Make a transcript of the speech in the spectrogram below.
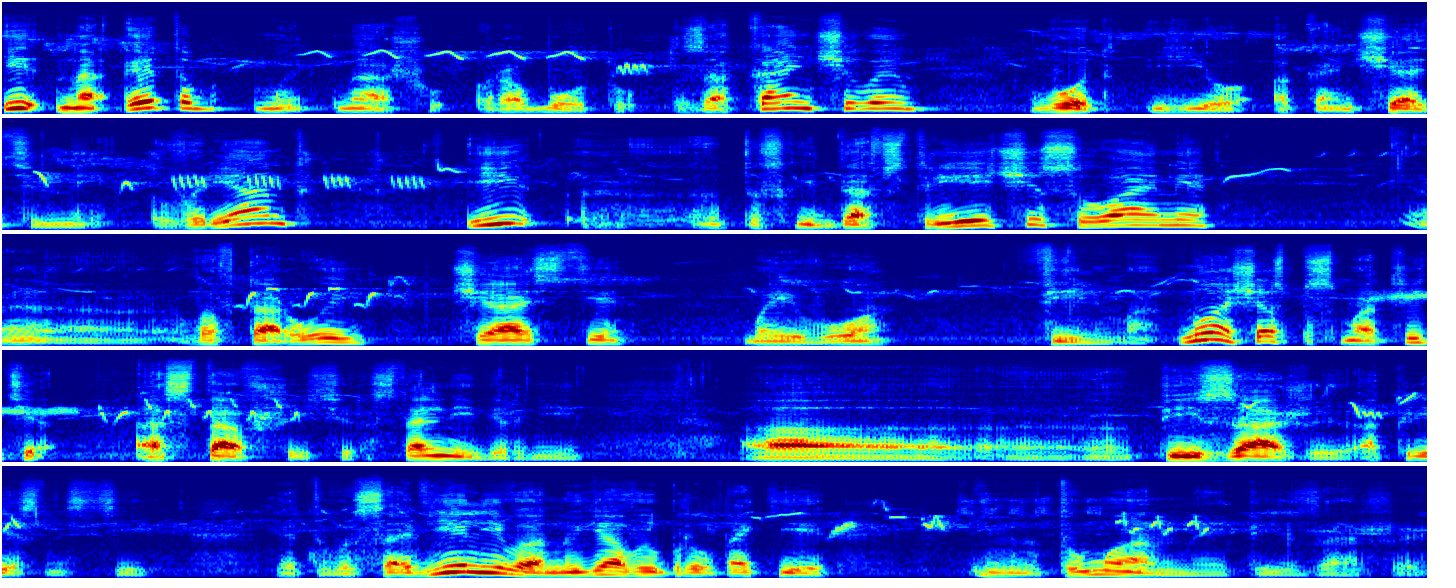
И на этом мы нашу работу заканчиваем. Вот ее окончательный вариант. И, э, так сказать, до встречи с вами э, во второй части моего фильма. Ну, а сейчас посмотрите оставшиеся, остальные, вернее, а, пейзажи окрестностей этого Савельева. Но я выбрал такие именно туманные пейзажи,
